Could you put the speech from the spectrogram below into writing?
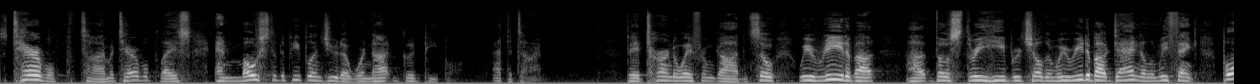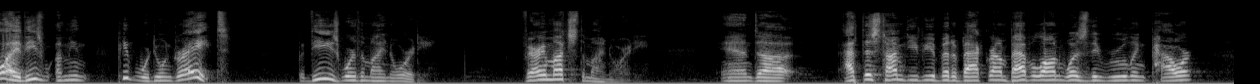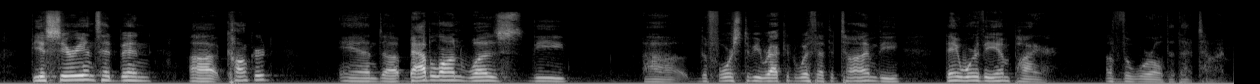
It was a terrible time, a terrible place, and most of the people in Judah were not good people at the time. They had turned away from God. And so we read about uh, those three Hebrew children. We read about Daniel and we think, boy, these, I mean, people were doing great. But these were the minority. Very much the minority. And uh, at this time, to give you a bit of background, Babylon was the ruling power. The Assyrians had been uh, conquered, and uh, Babylon was the uh, the force to be reckoned with at the time. The they were the empire of the world at that time.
